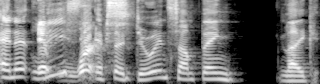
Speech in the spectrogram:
and at It least if they're doing something like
